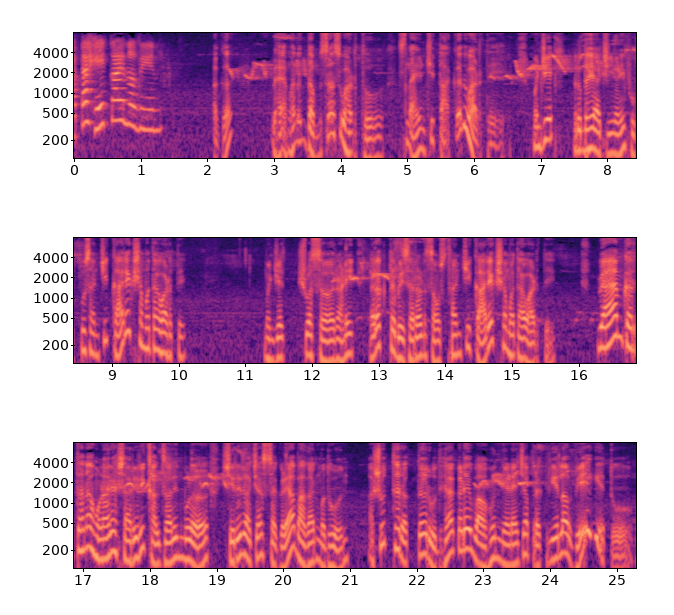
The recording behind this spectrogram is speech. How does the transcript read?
आता हे काय नवीन? अगं व्यायामानं दमसास वाढतो स्नायूंची ताकद वाढते. म्हणजे हृदयाची आणि फुफ्फुसांची कार्यक्षमता वाढते. म्हणजे श्वसन आणि रक्तभिसरण संस्थांची कार्यक्षमता वाढते. व्यायाम करताना होणाऱ्या शारीरिक हालचालींमुळं शरीराच्या सगळ्या भागांमधून अशुद्ध रक्त हृदयाकडे वाहून नेण्याच्या प्रक्रियेला वेग येतो.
